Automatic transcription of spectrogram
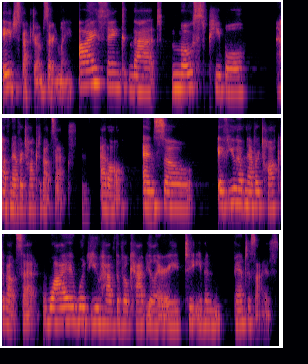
age spectrum certainly. I think that most people have never talked about sex Mm. at all. And Mm. so if you have never talked about sex, why would you have the vocabulary to even fantasize?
